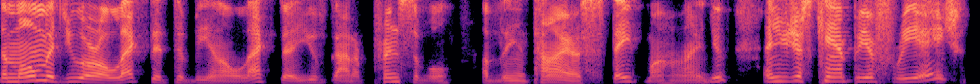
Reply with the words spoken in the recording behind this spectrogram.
The moment you are elected to be an elector, you've got a principle of the entire state behind you, and you just can't be a free agent.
